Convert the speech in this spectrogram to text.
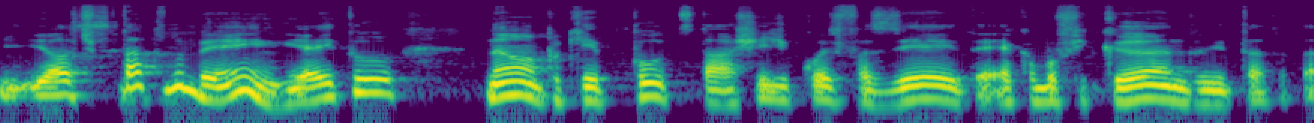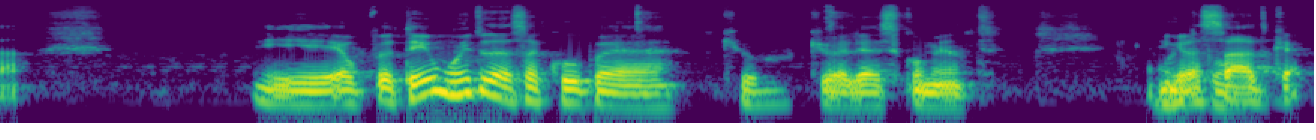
E ela, tipo, tá tudo bem. E aí tu, não, porque, putz, tá cheio de coisa a fazer, e acabou ficando, e tá, tá, tá. E eu, eu tenho muito dessa culpa é, que, o, que o LS comenta. É engraçado, bom. cara.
